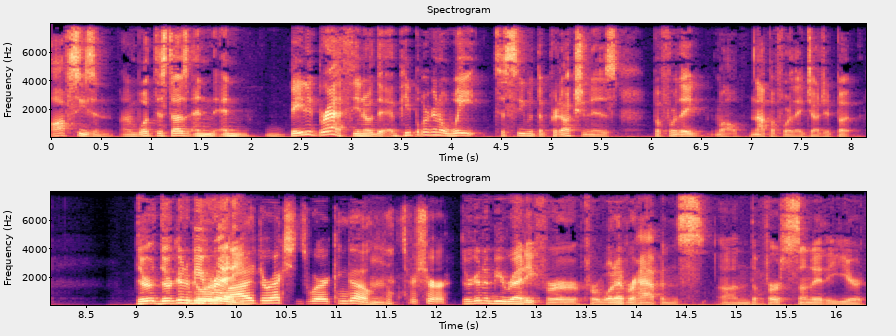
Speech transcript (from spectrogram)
offseason on what this does and and bated breath you know the, people are going to wait to see what the production is before they well not before they judge it but they're they're going to be ready a lot of directions where it can go. Mhm. That's for sure. they're going to be ready for for whatever happens on the first Sunday of the year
